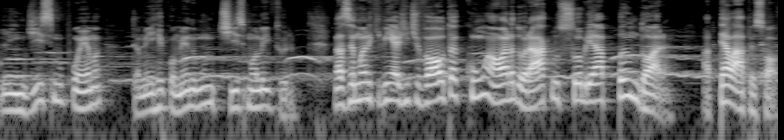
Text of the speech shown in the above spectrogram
lindíssimo poema, também recomendo muitíssimo a leitura. Na semana que vem a gente volta com a Hora do Oráculo sobre a Pandora. Até lá, pessoal!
